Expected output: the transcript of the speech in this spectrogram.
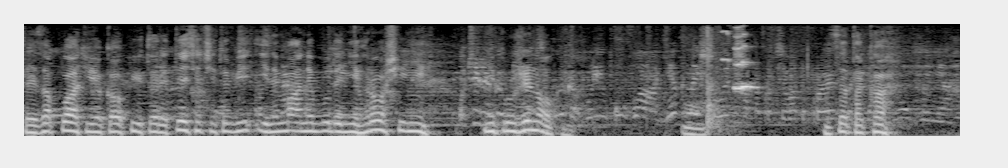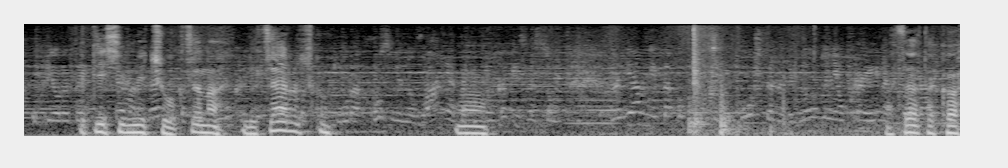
Та й заплатю яка півтори тисячі тобі і нема, не буде ні грошей, ні, ні пружинок. О. Оце така, такий сівничок. Це на ліцерочку. О. А це така.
